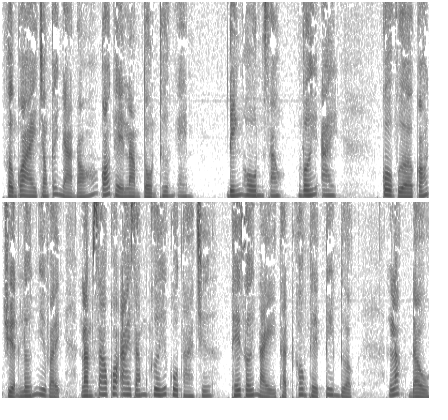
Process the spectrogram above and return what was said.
Không có ai trong cái nhà đó có thể làm tổn thương em. Đính hôn sao? Với ai? Cô vừa có chuyện lớn như vậy, làm sao có ai dám cưới cô ta chứ? Thế giới này thật không thể tin được. Lắc đầu,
